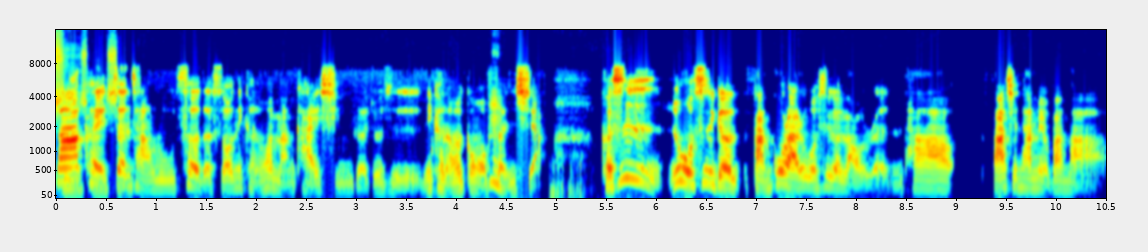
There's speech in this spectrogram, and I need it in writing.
那她可以正常如厕的时候，你可能会蛮开心的，就是你可能会跟我分享。嗯、可是如果是一个反过来，如果是一个老人，他发现他没有办法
